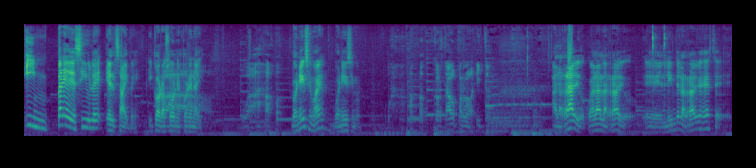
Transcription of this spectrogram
impredecible el Saime. Y corazones Wow. ponen ahí. Wow. Buenísimo, ¿eh? Buenísimo. Cortado por lo bajito. A la radio, ¿cuál a la radio? Eh, el link de la radio es este.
